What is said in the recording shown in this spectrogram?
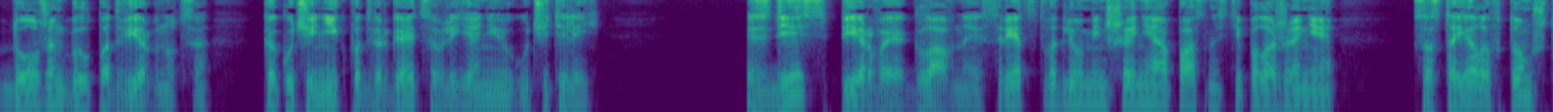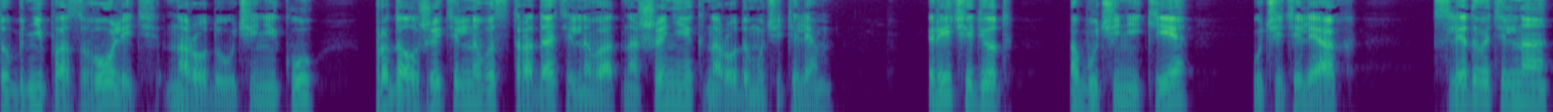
должен был подвергнуться – как ученик подвергается влиянию учителей. Здесь первое главное средство для уменьшения опасности положения состояло в том, чтобы не позволить народу-ученику продолжительного страдательного отношения к народам-учителям. Речь идет об ученике, учителях, следовательно,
